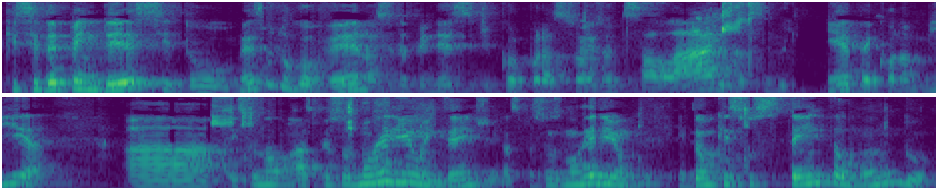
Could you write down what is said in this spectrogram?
que se dependesse do, mesmo do governo, se dependesse de corporações ou de salários, assim, do dinheiro, da economia, ah, isso não, as pessoas morreriam, entende? As pessoas morreriam. Então, o que sustenta o mundo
